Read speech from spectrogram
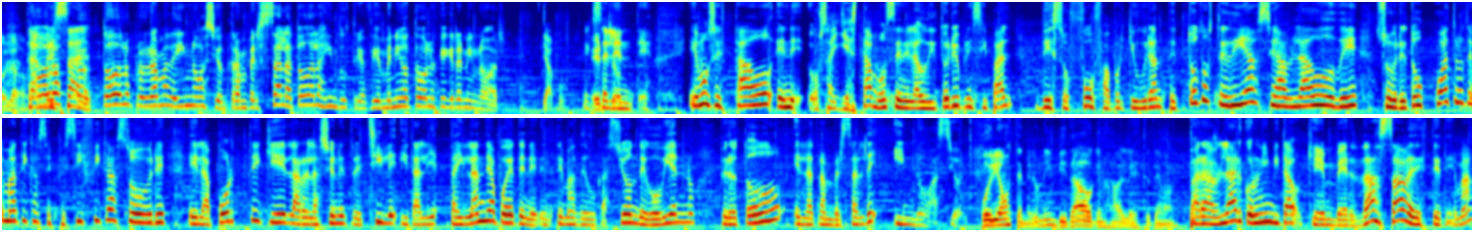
mismo. lo- todos, los, Transversal. pro- todos los programas de innovación, transversal a todas las industrias. Bienvenido a todos los que quieran innovar. Ya, pues, hecho. Hemos estado en, o sea, y estamos en el auditorio principal de Sofofa, porque durante todo este día se ha hablado de, sobre todo, cuatro temáticas específicas sobre el aporte que la relación entre Chile y Tailandia puede tener en temas de educación, de gobierno, pero todo en la transversal de innovación. Podríamos tener un invitado que nos hable de este tema. Para hablar con un invitado que en verdad sabe de este tema,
